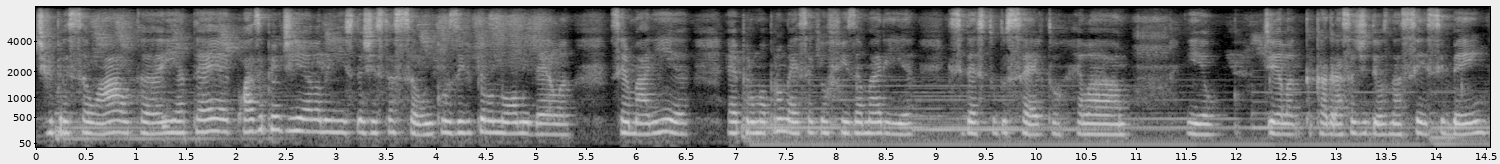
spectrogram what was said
tive pressão alta e até quase perdi ela no início da gestação, inclusive pelo nome dela ser Maria, é por uma promessa que eu fiz a Maria, que se desse tudo certo, ela e eu ela com a graça de Deus nascesse bem,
